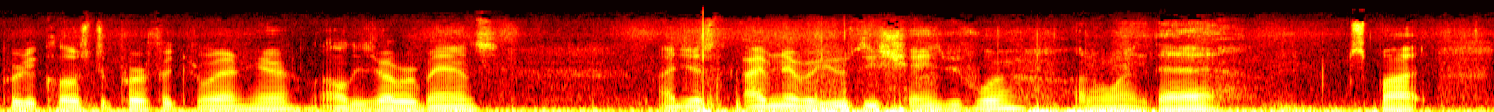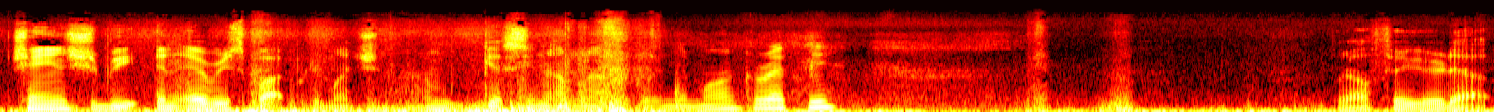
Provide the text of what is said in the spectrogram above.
pretty close to perfect around here. All these rubber bands. I just, I've never used these chains before. I don't like that spot. Chains should be in every spot pretty much. I'm guessing I'm not putting them on correctly. But I'll figure it out.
